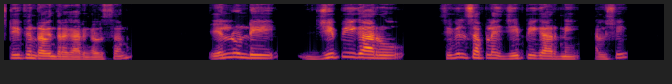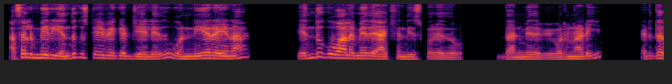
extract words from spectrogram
Stephen Ravindra గారిని కలుస్తాను. ఎల్లుండి జీపీ గారు సివిల్ సప్లై జీపీ గారిని కలిసి అసలు మీరు ఎందుకు స్టే వేకెట్ చేయలేదు? వన్ ఇయర్ అయినా ఎందుకు వాళ్ళ మీద యాక్షన్ తీసుకోలేదు దాని మీద వివరణ అడిగి అట్ ద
